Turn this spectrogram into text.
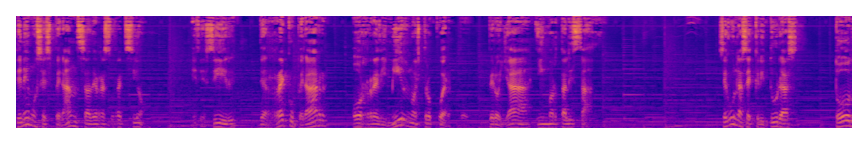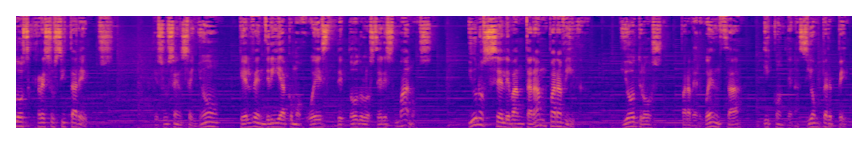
tenemos esperanza de resurrección, es decir, de recuperar o redimir nuestro cuerpo, pero ya inmortalizado. Según las escrituras, todos resucitaremos. Jesús enseñó que Él vendría como juez de todos los seres humanos, y unos se levantarán para vida, y otros para vergüenza y condenación perpetua.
